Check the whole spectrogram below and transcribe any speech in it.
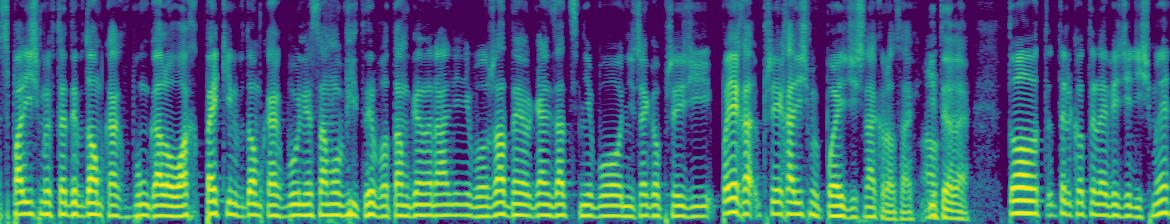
spaliśmy wtedy w domkach, w bungalowach. Pekin w domkach był niesamowity, bo tam generalnie nie było żadnej organizacji, nie było niczego. Przyjeździ, pojecha, przyjechaliśmy pojeździć na krosach i Okej. tyle. To tylko tyle wiedzieliśmy.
